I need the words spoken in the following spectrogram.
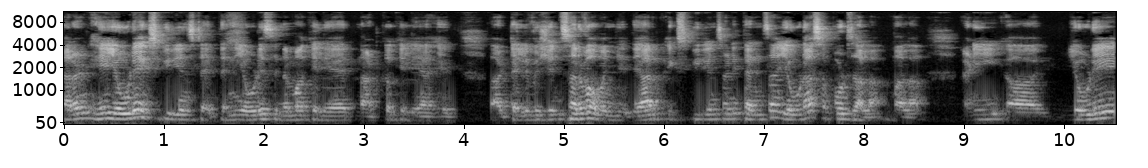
कारण हे एवढे एक्सपिरियन्स्ड आहेत त्यांनी एवढे सिनेमा केले आहेत नाटकं केले आहेत टेलिव्हिजन सर्व म्हणजे दे आर एक्सपिरियन्स आणि त्यांचा एवढा सपोर्ट झाला मला. आणि एवढे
